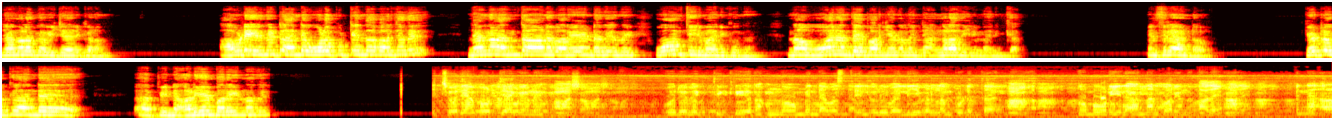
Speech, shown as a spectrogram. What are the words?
ഞങ്ങളൊക്കെ വിചാരിക്കണം. അവിടെ ഇരുന്നിട്ട് എന്റെ ഓളക്കുട്ടി എന്താ പറഞ്ഞത്? ഞങ്ങൾ എന്താണ് പറയേണ്ടത് എന്ന് ഓം തീരുമാനിക്കുന്നു. എന്നാ ഓൻ എന്തേ പറഞ്ഞതെന്നുള്ളത് ഞങ്ങളാ തീരുമാനിക്കുക മനസ്സിലാകണ്ടോ കേട്ടോക്ക് എന്റെ പിന്നെ അളിയൻ പറയുന്നത്? ചോദ്യം പൂർത്തിയാക്കാണ്. ഒരു വ്യക്തിക്ക് നോമ്പിന്റെ അവസ്ഥയിൽ ഒരു വലിയ വെള്ളം കൊടുത്താൽ നോമ്പ് മുറിയില്ല എന്നാണ് പറയുന്നത്. അതെ ആ പിന്നെ ആ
